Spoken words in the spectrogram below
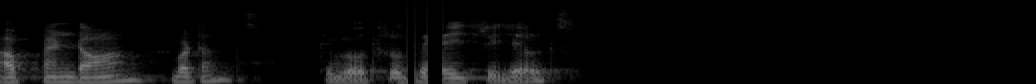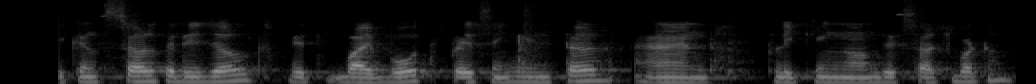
up and down buttons to go through the page results. You can search the result with by both pressing enter and clicking on the search button.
